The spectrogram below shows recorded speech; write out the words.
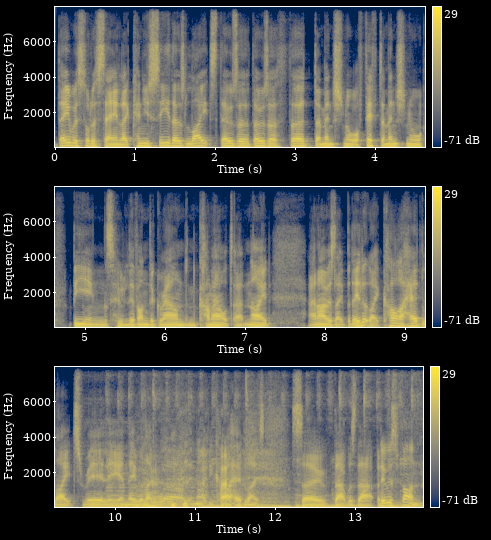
they were sort of saying like, can you see those lights? Those are those are third dimensional or fifth dimensional beings who live underground and come out at night. And I was like, but they look like car headlights, really. And they were like, well, they might be car headlights. So that was that. But it was fun.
